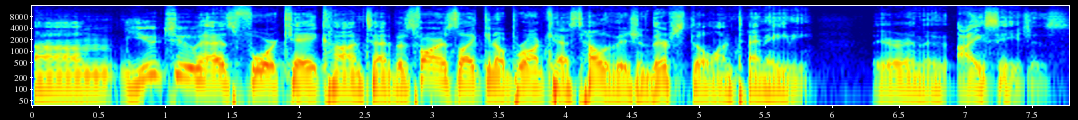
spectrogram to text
Um, YouTube has 4K content, but as far as like you know, broadcast television, they're still on 1080. They're in the ice ages.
